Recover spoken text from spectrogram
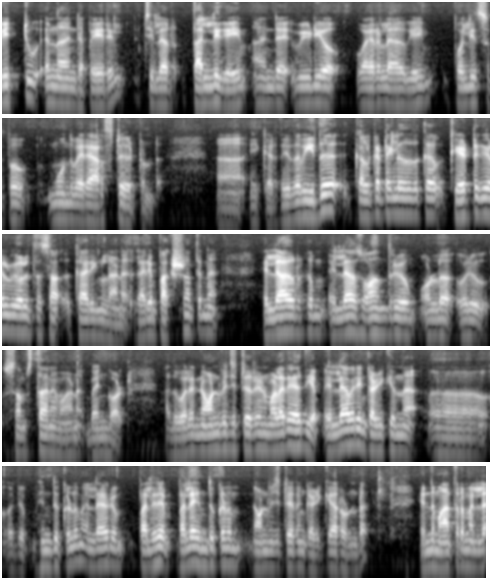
വിറ്റു എന്നതിന്റെ പേരിൽ ചിലർ തല്ലുകയും അതിന്റെ വീഡിയോ വൈറലാവുകയും പോലീസ് ഇപ്പോൾ മൂന്ന് പേരെ അറസ്റ്റ് ചെയ്തിട്ടുണ്ട്. ഇക്കാര്യത്തിൽ ഇത് ഇത് കൽക്കട്ടയിൽ ഇതൊക്കെ കേട്ട് കേൾവി പോലത്തെ കാര്യങ്ങളാണ്. കാര്യം ഭക്ഷണത്തിന് എല്ലാവർക്കും എല്ലാ സ്വാതന്ത്ര്യവും ഉള്ള ഒരു സംസ്ഥാനമാണ് ബംഗാൾ. അതുപോലെ നോൺ വെജിറ്റേറിയൻ വളരെയധികം എല്ലാവരും കഴിക്കുന്ന ഒരു ഹിന്ദുക്കളും എല്ലാവരും പലരും പല ഹിന്ദുക്കളും നോൺ വെജിറ്റേറിയൻ കഴിക്കാറുണ്ട്. എന്ന് മാത്രമല്ല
